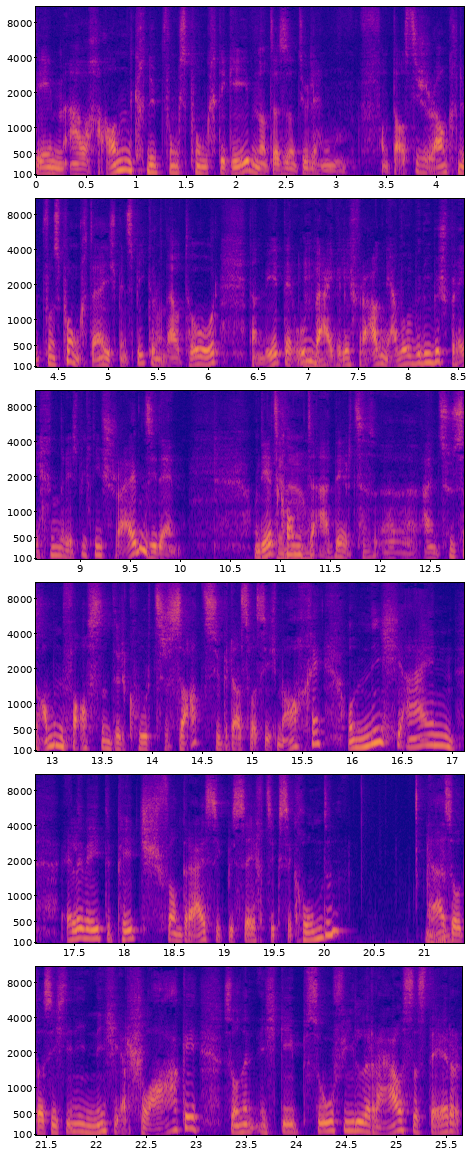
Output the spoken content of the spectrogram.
dem auch Anknüpfungspunkte geben und das ist natürlich ein fantastischer Anknüpfungspunkt. Ich bin Speaker und Autor. Dann wird er unweigerlich fragen, ja, worüber sprechen, respektive schreiben Sie denn? Und jetzt genau. kommt äh, der, äh, ein zusammenfassender kurzer Satz über das, was ich mache und nicht ein Elevator Pitch von 30 bis 60 Sekunden. Mhm. Ja, so dass ich ihn nicht erschlage, sondern ich gebe so viel raus, dass der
